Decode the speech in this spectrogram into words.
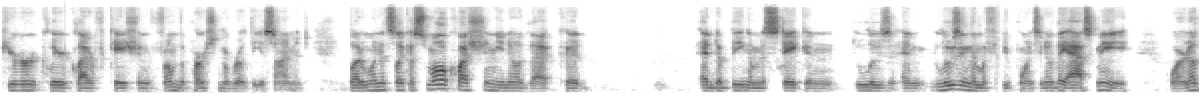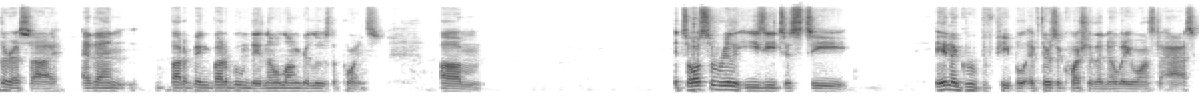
pure, clear clarification from the person who wrote the assignment. But when it's like a small question, you know, that could end up being a mistake and lose and losing them a few points. You know, they ask me or another SI, and then bada bing, bada boom, they no longer lose the points. Um, it's also really easy to see in a group of people if there's a question that nobody wants to ask.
